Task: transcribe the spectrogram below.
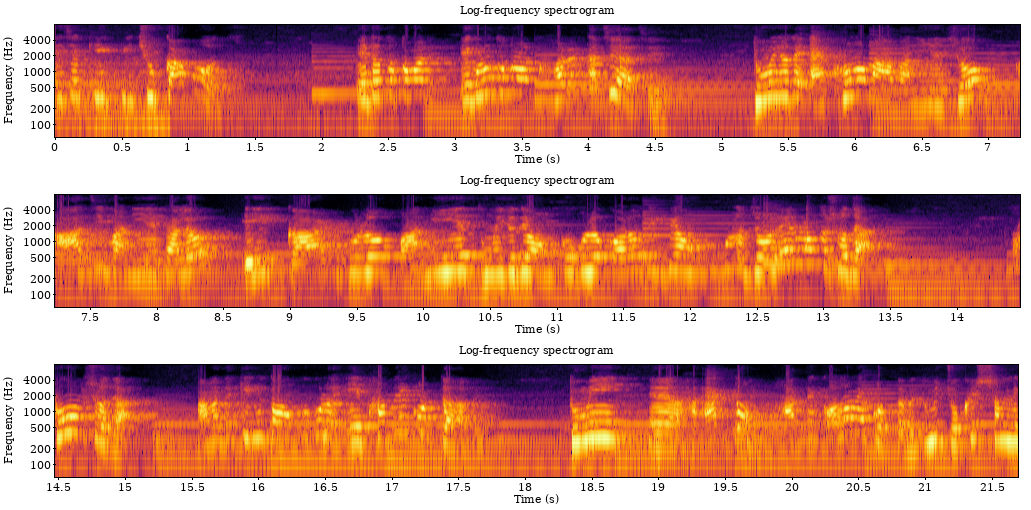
এই যে কি কিছু কাগজ? এটা তো তোমার এগুলো তো তোমার ঘরের কাছে আছে। তুমি যদি এখনও না বানিয়েছো, আজই বানিয়ে ফেলো। এই কার্ডগুলো বানিয়ে তুমি যদি অঙ্কগুলো করো, দেখবে অঙ্কগুলো জলের মতো সোজা। খুব সোজা। আমাদেরকে কিন্তু অঙ্কগুলো এভাবেই করতে হবে। তুমি একদম হাতে কলমে করতে হবে। তুমি চোখের সামনে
